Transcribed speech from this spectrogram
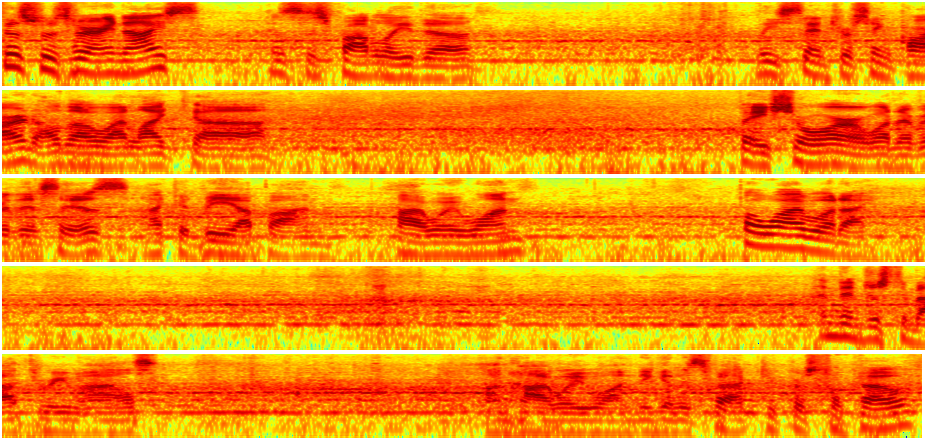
This was very nice. This is probably the least interesting part, although I like uh, Bay Shore or whatever this is. I could be up on Highway 1, but why would I? And then just about three miles on Highway 1 to get us back to Crystal Cove.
